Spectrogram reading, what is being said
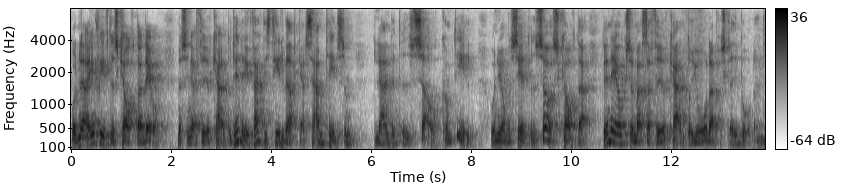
Och den här enskifteskartan då med sina fyrkanter. Den är ju faktiskt tillverkad samtidigt som landet USA kom till. Och ni har väl sett USAs karta? Den är också en massa fyrkanter gjorda på skrivbordet. Mm.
